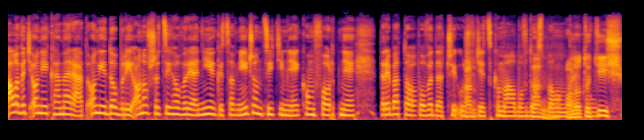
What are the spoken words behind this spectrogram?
Ale veď on je kamarát, on je dobrý, ono všetci hovoria nie, keď sa v niečom cítim nekomfortne, treba to povedať či už v detskom alebo v dospelom Ano, ono totiž,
